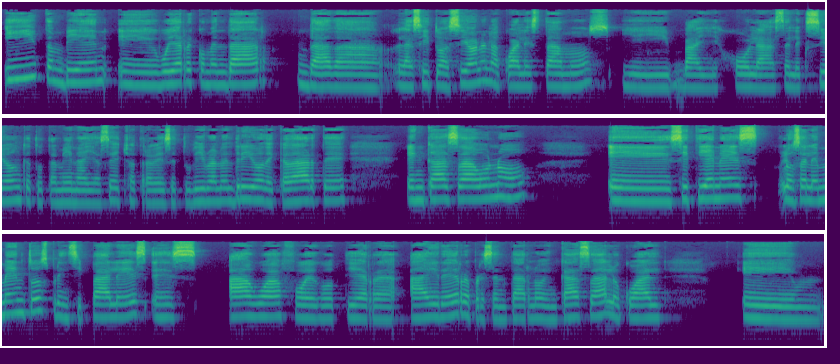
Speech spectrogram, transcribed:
Y también eh, voy a recomendar dada la situación en la cual estamos y bajo la selección que tú también hayas hecho a través de tu libro albedrío de quedarte en casa o no, eh, si tienes los elementos principales es agua, fuego, tierra, aire, representarlo en casa, lo cual em,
